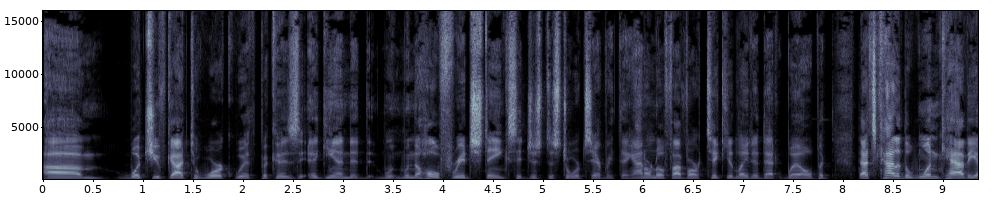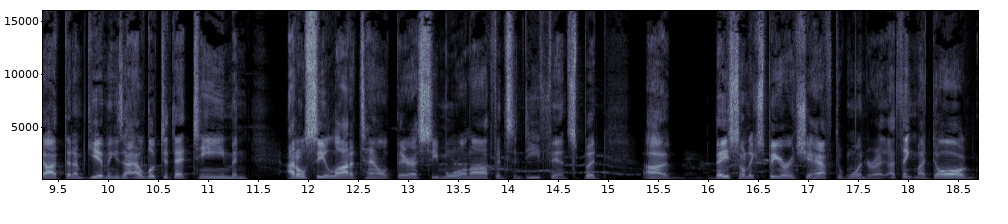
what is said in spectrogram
um, what you've got to work with because, again, it, when, when the whole fridge stinks, it just distorts everything. I don't know if I've articulated that well, but that's kind of the one caveat that I'm giving is I looked at that team and I don't see a lot of talent there. I see more on offense and defense, but uh, based on experience, you have to wonder. I, I think my dog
